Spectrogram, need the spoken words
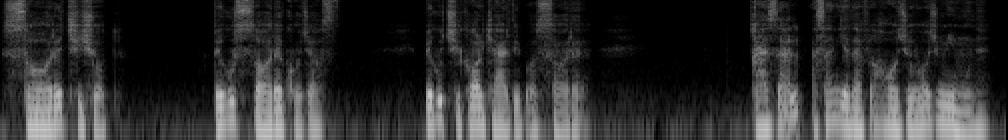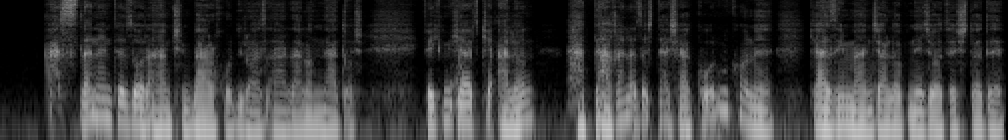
ساره چی شد؟ بگو ساره کجاست؟ بگو چی کار کردی با ساره؟ غزل اصلا یه دفعه هاج و واج میمونه. اصلا انتظار همچین برخوردی رو از اردلان نداشت. فکر می‌کرد که الان حداقل ازش تشکر می‌کنه که از این منجلاب نجاتش داده.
